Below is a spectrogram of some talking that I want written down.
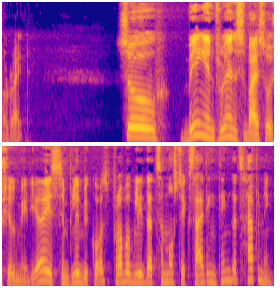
all right? So, being influenced by social media is simply because probably that's the most exciting thing that's happening.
